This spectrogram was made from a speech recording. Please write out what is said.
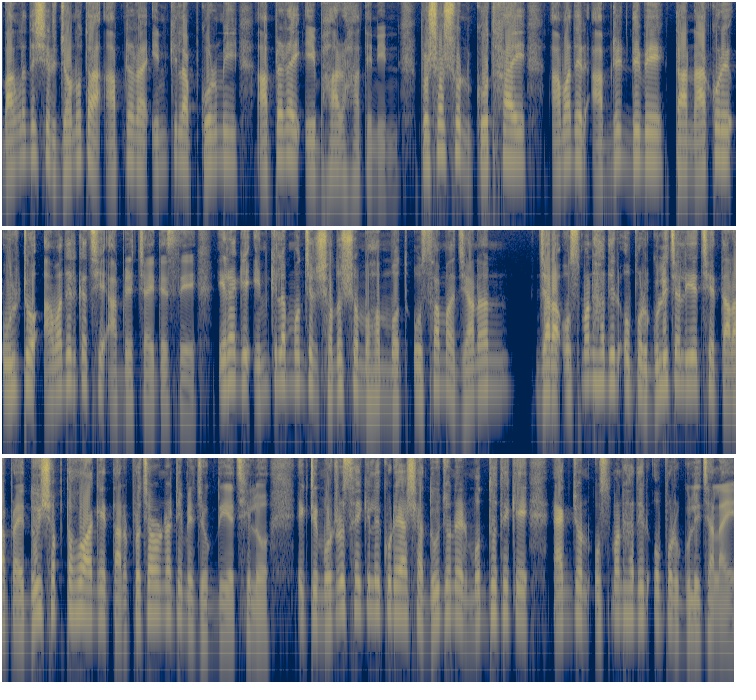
বাংলাদেশের জনতা, আপনারা ইনকিলাব কর্মী, আপনারাই এই ভার হাতে নিন। প্রশাসন কোথায়, আমাদের আপডেট দেবে, তা না করে উল্টো আমাদের কাছে আপডেট চাইতেছে। এর আগে ইনকিলাব মঞ্চের সদস্য মোহাম্মদ ওসামা জানান যারা ওসমান হাদির ওপর গুলি চালিয়েছে, তারা প্রায় দুই সপ্তাহ আগে তার প্রচারণা টিমে যোগ দিয়েছিল। একটি মোটরসাইকেলে করে আসা দুজনের মধ্য থেকে একজন ওসমান হাদির ওপর গুলি চালায়।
